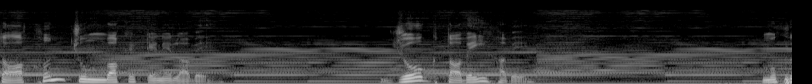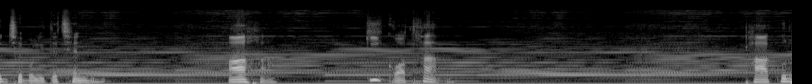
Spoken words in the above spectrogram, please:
তখন চুম্বকে টেনে লবে। যোগ তবেই হবে। মুখুজ্জে বলিতেছেন, আহা, কি কথা! ঠাকুর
